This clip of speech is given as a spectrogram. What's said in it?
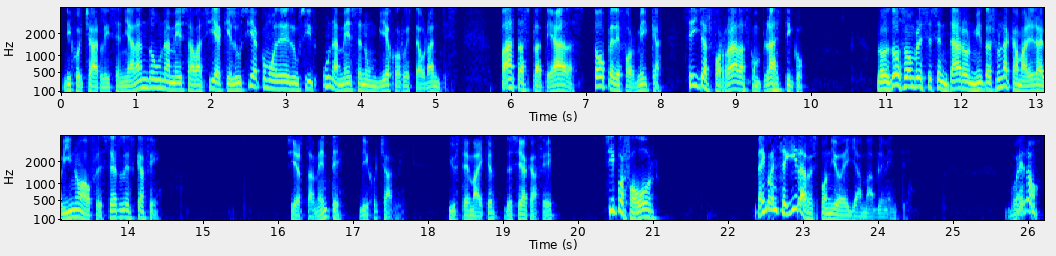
dijo Charlie, señalando una mesa vacía que lucía como debe lucir una mesa en un viejo restaurante. Patas plateadas, tope de formica, sillas forradas con plástico. Los dos hombres se sentaron mientras una camarera vino a ofrecerles café. Ciertamente, dijo Charlie. ¿Y usted, Michael, desea café? Sí, por favor. Vengo enseguida, respondió ella amablemente. Bueno,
